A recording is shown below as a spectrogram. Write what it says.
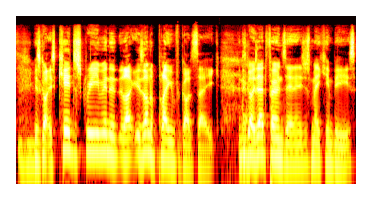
Mm-hmm. He's got his kids screaming and like he's on a plane for God's sake, and he's got his headphones in and he's just making beats.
